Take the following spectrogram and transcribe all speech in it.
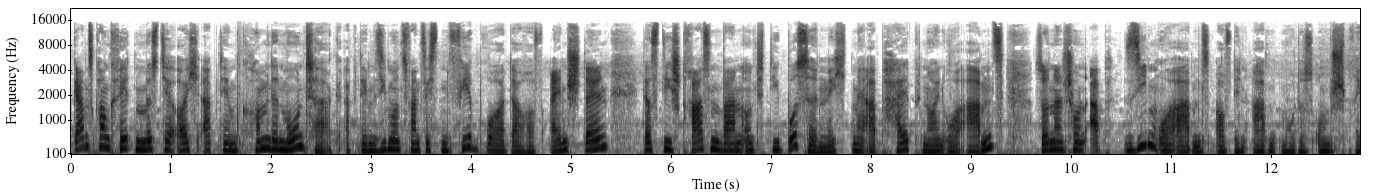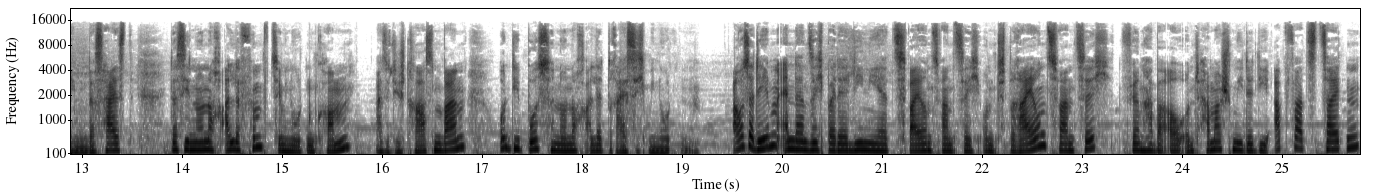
Ganz konkret müsst ihr euch ab dem kommenden Montag, ab dem 27. Februar darauf einstellen, dass die Straßenbahn und die Busse nicht mehr ab halb neun Uhr abends, sondern schon ab sieben Uhr abends auf den Abendmodus umspringen. Das heißt, dass sie nur noch alle 15 Minuten kommen, also die Straßenbahn, und die Busse nur noch alle 30 Minuten. Außerdem ändern sich bei der Linie 22 und 23 für Haberau und Hammerschmiede die Abfahrtszeiten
